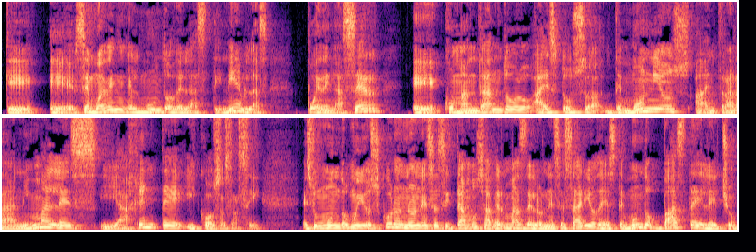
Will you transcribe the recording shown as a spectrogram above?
que eh, se mueven en el mundo de las tinieblas pueden hacer eh, comandando a estos demonios a entrar a animales y a gente y cosas así. Es un mundo muy oscuro, no necesitamos saber más de lo necesario de este mundo, baste el hecho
